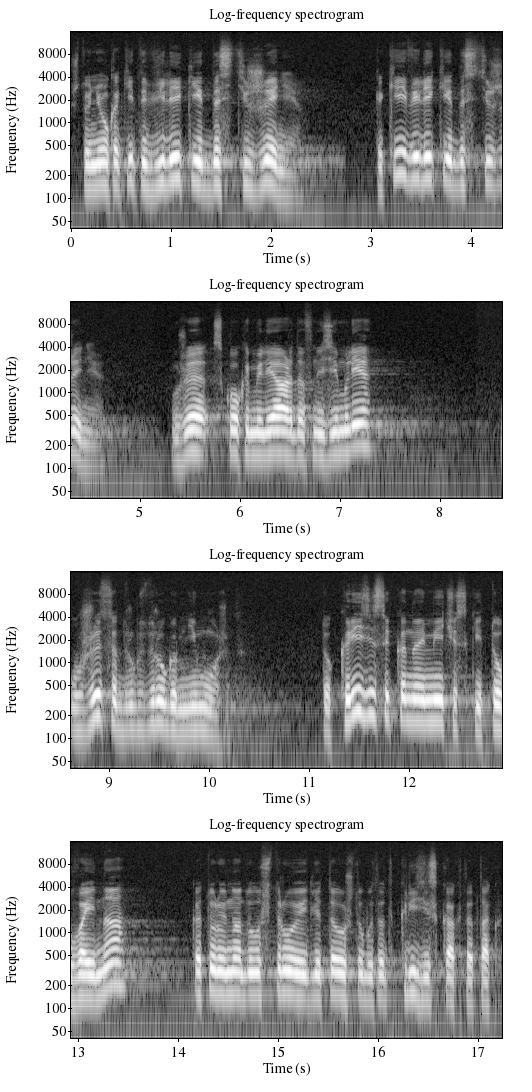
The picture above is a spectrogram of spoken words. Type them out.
что у него какие-то великие достижения. Какие великие достижения? Уже сколько миллиардов на Земле ужиться друг с другом не может. То кризис экономический, то война, которую надо устроить для того, чтобы этот кризис как-то так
